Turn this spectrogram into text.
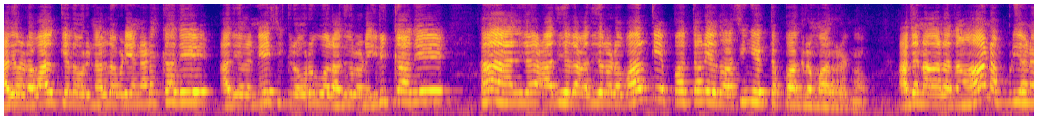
அதுகளோட வாழ்க்கையில் ஒரு நல்லபடியாக நடக்காது அதுகளை நேசிக்கிற உறவுகள் அதுகளோட இருக்காது. அது அதுக அதுகள அதுகளோட வாழ்க்கையை பார்த்தாலே ஏதோ அசிங்கத்தை பார்க்குற மாதிரி இருக்கும். அதனால தான் அப்படியான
